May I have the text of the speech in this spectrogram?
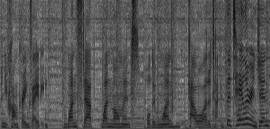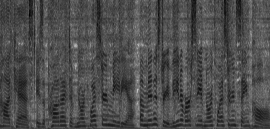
and you conquer anxiety. One step, one moment, holding one towel at a time. The Taylor and Jen podcast is a product of Northwestern Media, a ministry of the University of Northwestern St. Paul.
